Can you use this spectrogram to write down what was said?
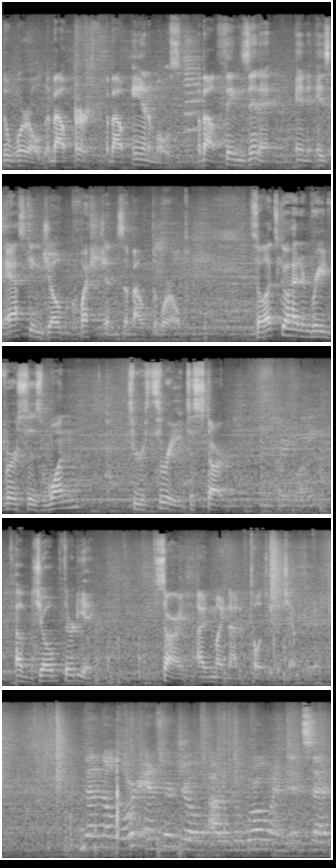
the world, about earth, about animals, about things in it, and is asking Job questions about the world. So let's go ahead and read verses 1 through 3 to start of Job 38. Sorry, I might not have told you the chapter yet. Then the Lord answered Job out of the whirlwind and said,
